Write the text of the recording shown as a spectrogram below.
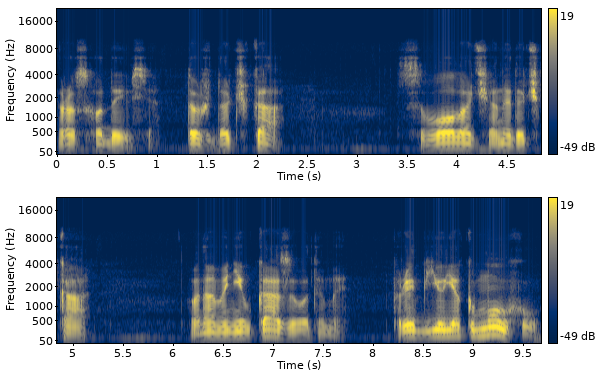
розходився. Тож дочка. Сволоч, а не дочка. Вона мені вказуватиме. Приб'ю, як муху.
